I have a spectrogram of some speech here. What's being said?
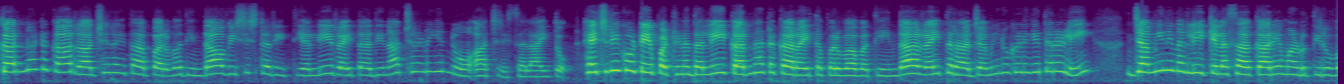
ಕರ್ನಾಟಕ ರಾಜ್ಯ ರೈತ ಪರ್ವದಿಂದ ವಿಶಿಷ್ಟ ರೀತಿಯಲ್ಲಿ ರೈತ ದಿನಾಚರಣೆಯನ್ನು ಆಚರಿಸಲಾಯಿತು. ಹೆಚ್ಡಿಕೋಟೆ ಪಟ್ಟಣದಲ್ಲಿ ಕರ್ನಾಟಕ ರೈತ ಪರ್ವ ವತಿಯಿಂದ ರೈತರ ಜಮೀನುಗಳಿಗೆ ತೆರಳಿ ಜಮೀನಿನಲ್ಲಿ ಕೆಲಸ ಕಾರ್ಯ ಮಾಡುತ್ತಿರುವ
